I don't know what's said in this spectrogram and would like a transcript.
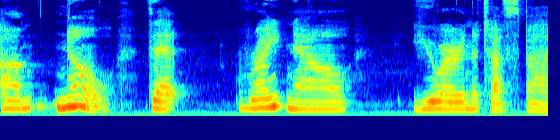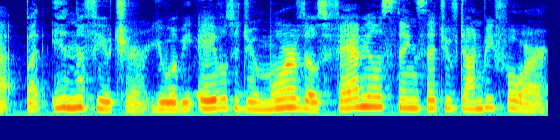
um, know that right now you are in a tough spot, but in the future you will be able to do more of those fabulous things that you've done before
